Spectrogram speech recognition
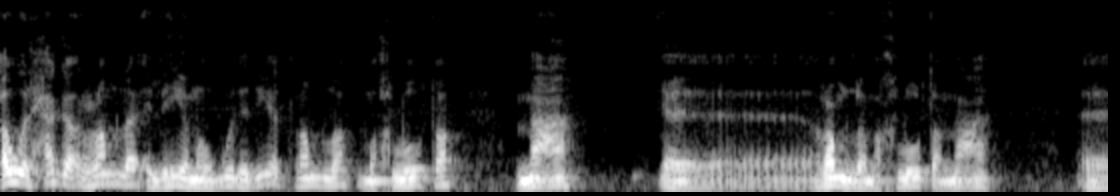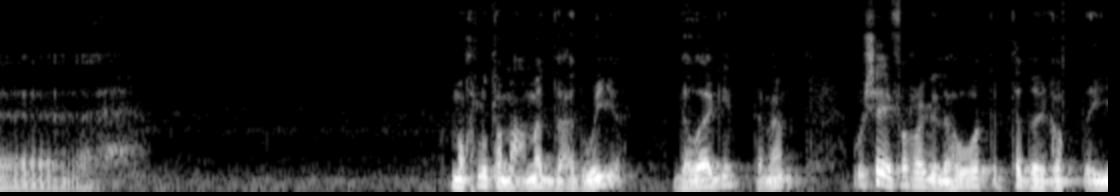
أول حاجة الرملة اللي هي موجودة ديت رملة مخلوطة مع آه رملة مخلوطة مع آه مخلوطة مع مادة عضوية دواجن تمام؟ وشايف الراجل أهوت ابتدى يغطي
